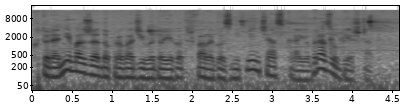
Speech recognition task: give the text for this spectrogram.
które niemalże doprowadziły do jego trwałego zniknięcia z krajobrazu Bieszczad.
